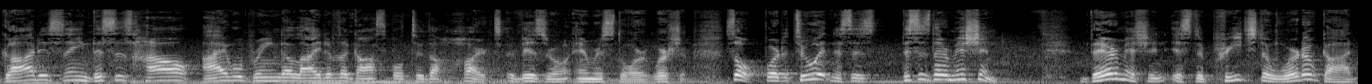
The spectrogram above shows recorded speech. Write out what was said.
God is saying, This is how I will bring the light of the gospel to the hearts of Israel and restore worship. So, for the two witnesses, this is their mission. Their mission is to preach the word of God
